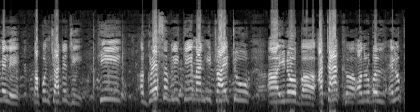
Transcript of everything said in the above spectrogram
MLA Tapan Chatterjee he aggressively came and he tried to uh, you know uh, attack uh, Honorable LOP.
